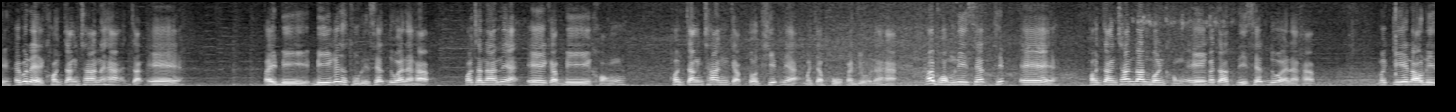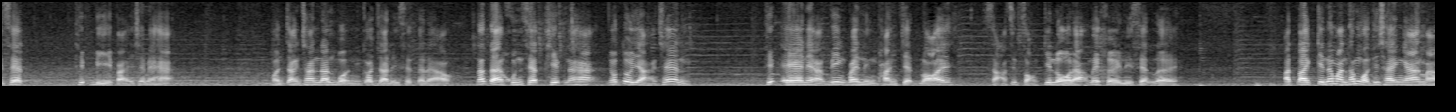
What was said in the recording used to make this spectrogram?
ๆ average conjunction นะฮะ จาก A ไป B B ก็จะถูกรีเซ็ตด้วยนะครับ เพราะฉะนั้นเนี่ย A กับ B ของ conjunction กับตัวทิปเนี่ยมันจะผูกกันอยู่นะฮะ ถ้าผมรีเซ็ตทิป A conjunction ด้านบนของ A ก็จะรีเซ็ตด้วยนะครับ เมื่อกี้เรารีเซ็ตทิป B ไปใช่ไหมฮะ conjunction ด้านบนก็จะรีเซ็ตไปแล้ว ตั้งแต่คุณเซ็ตทิปนะฮะ ยกตัวอย่างเช่น ทิป A เนี่ยวิ่งไป 1,732 กิโลแล้วไม่เคยรีเซ็ตเลย อัตรากินน้ำมันทั้งหมดที่ใช้งานมา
